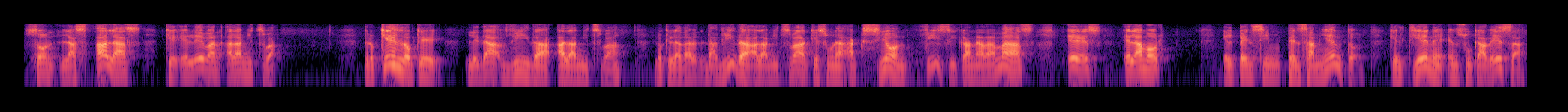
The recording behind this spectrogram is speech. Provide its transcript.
son las alas que elevan a la mitzvah. Pero ¿qué es lo que le da vida a la mitzvah? Lo que le da, da vida a la mitzvah, que es una acción física nada más, es el amor el pensamiento que él tiene en su cabeza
